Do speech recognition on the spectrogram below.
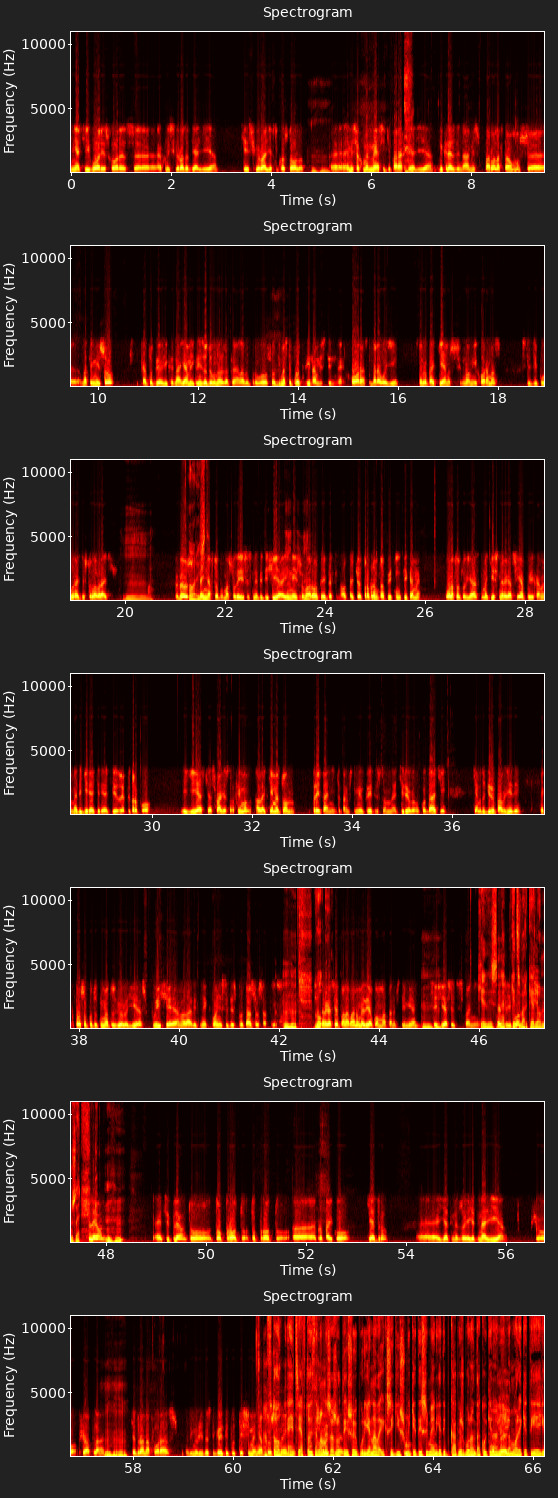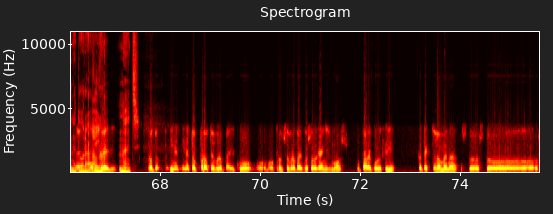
μια και οι βόρειες χώρες ε, έχουν ισχυρότατη αλληλεία και ισχυρό αλλιευτικό στόλο. Mm-hmm. Ε, εμείς έχουμε μέση και παράχτη αλληλεία, μικρές δυνάμεις. Παρ' όλα αυτά όμως ε, να θυμίσω, κάτι το οποίο ειλικρινά, για να είμαι ειλικρινής δεν το γνώριζα πριν να λάβω υπουργός, ότι είμαστε πρώτη δύναμη στην χώρα, στην παραγωγή, στην Ευρωπαϊκή Ένωση, συγγνώμη, η χώρα μας, στην Τζιπούρα και στο Λαβράκι. Mm. Βεβαίως δεν είναι αυτό που μας οδήγησε στην επιτυχία. Είναι η σοβαρότητα, η υπευθυνότητα και ο τρόπος με τον οποίο κινηθήκαμε όλο αυτό το διάστημα και η συνεργασία που είχαμε με την κυρία Κυριακίδου, Επίτροπο Υγείας και Ασφάλειας Τροφίμων, αλλά και με τον Πρίτανη του Πανεπιστημίου Κρήτης, τον ε, κύριο Κοντάκη, και με τον κύριο Παυλίδη, εκπρόσωπο του τμήματος Βιολογίας, που είχε αναλάβει την εκπόνηση της προτάσεως αυτής. Mm-hmm. Συνεργασία που αναβάνω με δύο ακόμα πανεπιστήμια mm-hmm. της Υγείας και της Ισπανίας. Και, της, έτσι, ναι, λοιπόν, Βαρκελόνης, ναι. Πλέον, mm-hmm. έτσι πλέον το, το πρώτο, το πρώτο ε, ευρωπαϊκό κέντρο ε, για την ευζοία, για την αλληλεία πιο, πιο απλά, mm-hmm. κέντρο αναφοράς, δημιουργείται στην Κρήτη. Που τι σημαίνει αυτό, αυτό σημαίνει... Έτσι, αυτό ήθελα να σας ρωτήσω, Υπουργέ, να εξηγήσουμε mm. και τι σημαίνει. Γιατί κάποιος μπορεί να τα ακούει και να λέει, Μωρέ, και τι έγινε ναι, τώρα. Αλλά... Ναι, έτσι. Πρώτο, είναι, είναι το πρώτο ευρωπαϊκό, ο, ο πρώτος ευρωπαϊκός οργανισμός που παρακολουθεί τα τεκτενόμενα στο, στο,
